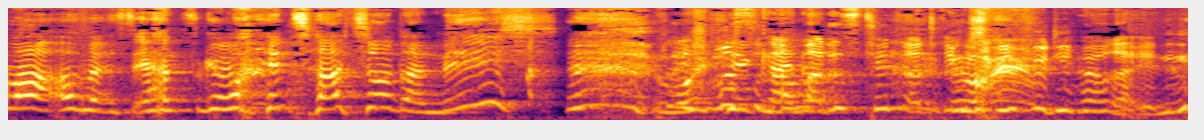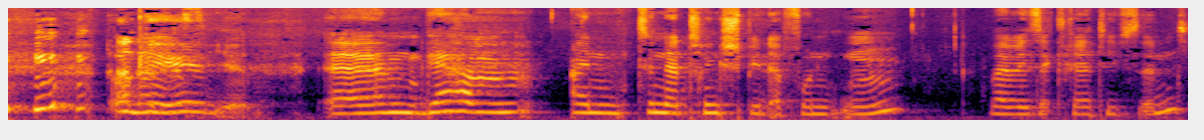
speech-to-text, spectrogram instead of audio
war, ob er es ernst gemeint hat oder nicht. Ich musste keine... nochmal das Tinder-Trinkspiel für die HörerInnen Okay. Ähm, wir haben ein Tinder-Trinkspiel erfunden, weil wir sehr kreativ sind.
